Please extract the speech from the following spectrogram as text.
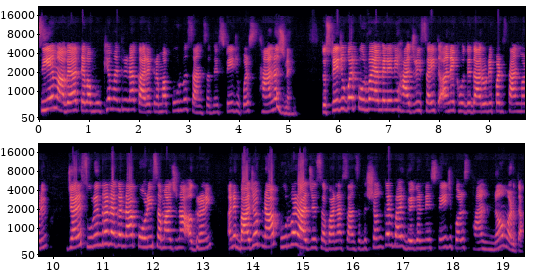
સીએમ આવ્યા તેવા મુખ્યમંત્રીના કાર્યક્રમમાં પૂર્વ સાંસદને સ્ટેજ ઉપર સ્થાન જ નહીં. તો સ્ટેજ ઉપર પૂર્વ એમએલએ ની હાજરી સહિત અનેક હોદ્દેદારોને પણ સ્થાન મળ્યું. જ્યારે સુરેન્દ્રનગરના કોળી સમાજના અગ્રણી અને ભાજપના પૂર્વ રાજ્યસભાના સાંસદ શંકરભાઈ વેગનને સ્ટેજ પર સ્થાન ન મળતા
